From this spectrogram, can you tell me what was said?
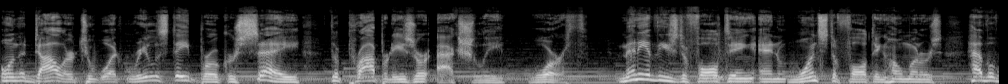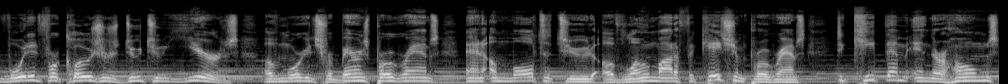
on the dollar to what real estate brokers say the properties are actually worth. Many of these defaulting and once defaulting homeowners have avoided foreclosures due to years of mortgage forbearance programs and a multitude of loan modification programs to keep them in their homes,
